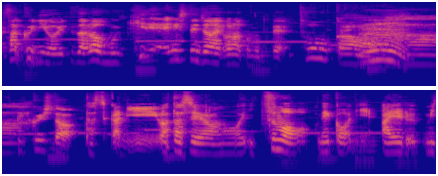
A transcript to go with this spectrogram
え。柵に置いてたらもう綺麗に捨てんじゃないかなと思って。そうか。うん。びっくりした。確かに私あのいつも猫に会える道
